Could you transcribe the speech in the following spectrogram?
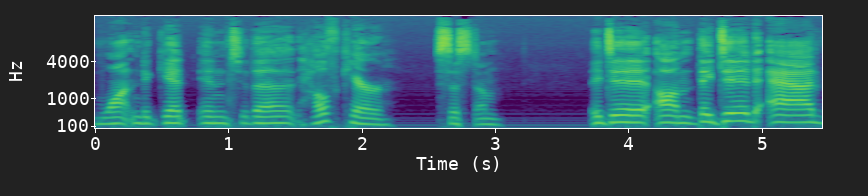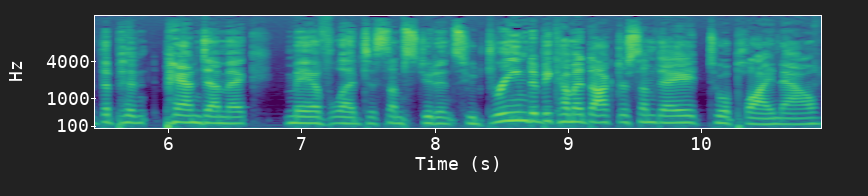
wanting to get into the healthcare system. They did. Um, they did add the pan- pandemic may have led to some students who dream to become a doctor someday to apply now.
